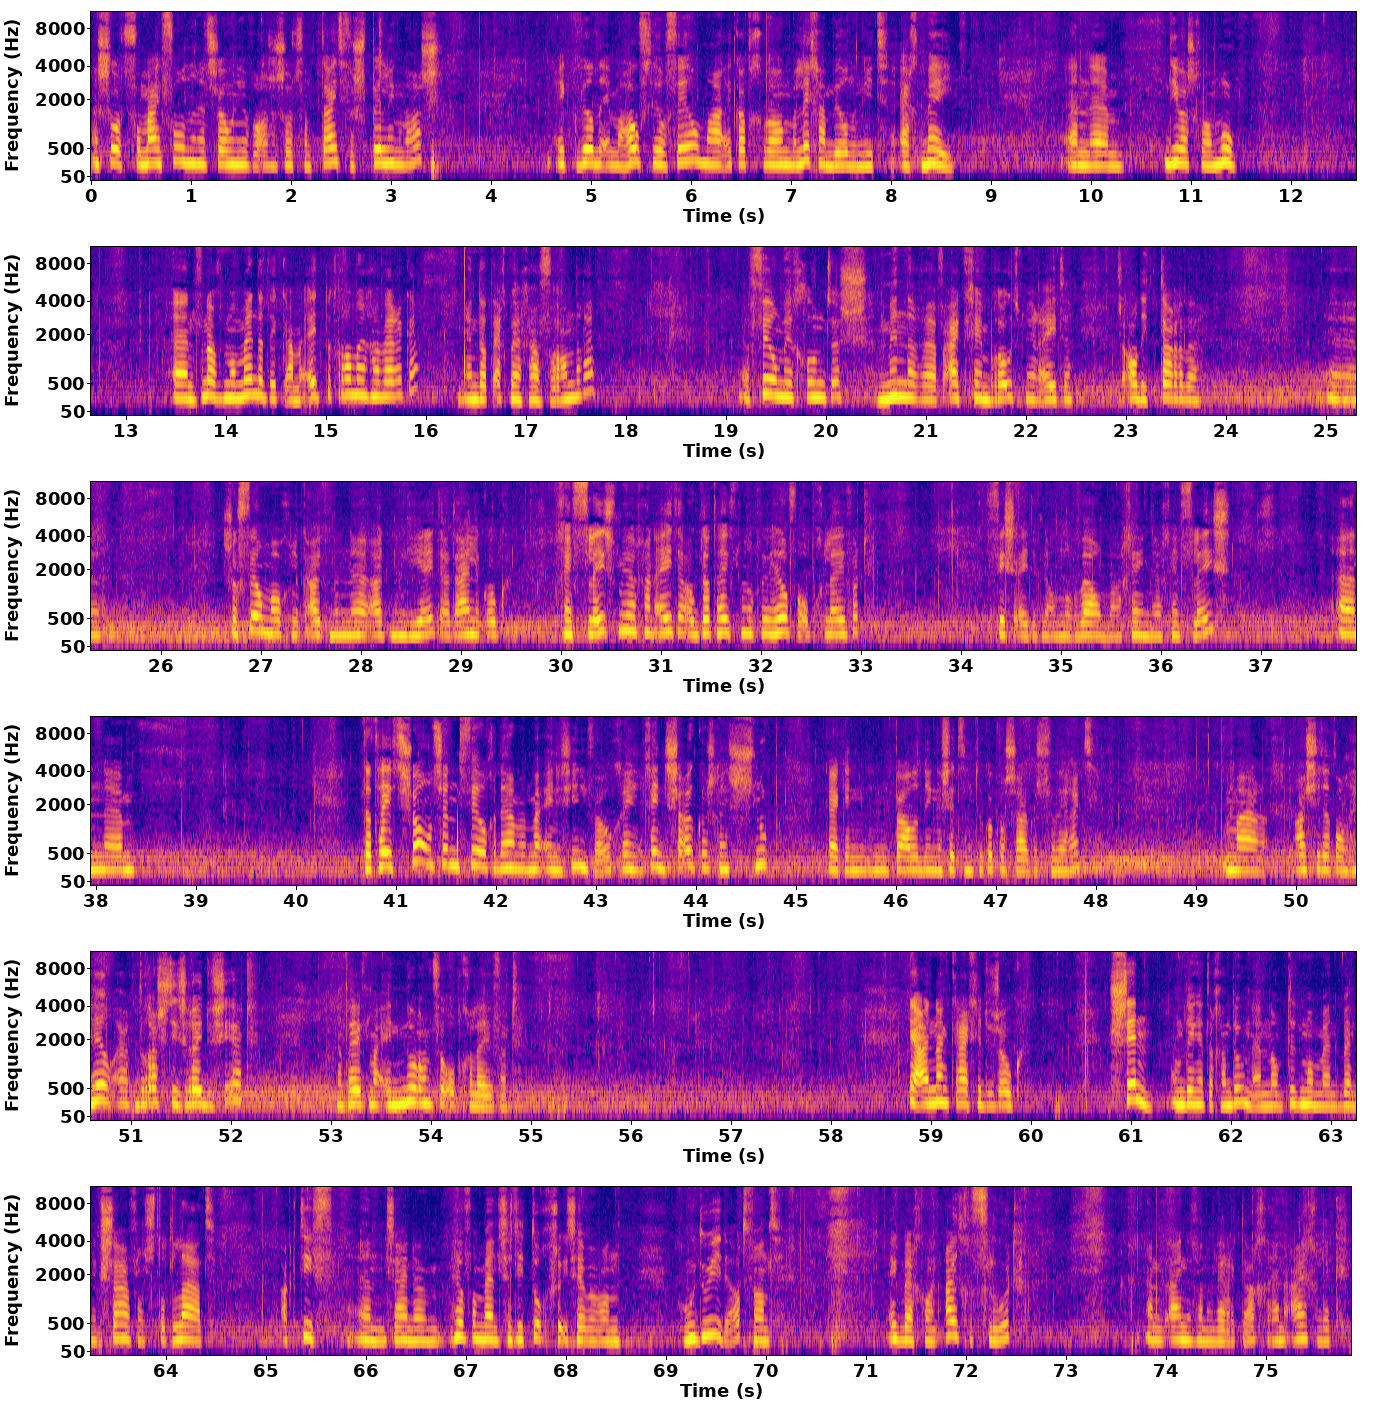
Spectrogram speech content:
Een soort, voor mij voelde het zo in ieder geval als een soort van tijdverspilling was. Ik wilde in mijn hoofd heel veel, maar ik had gewoon, mijn lichaam wilde niet echt mee. En um, die was gewoon moe. En vanaf het moment dat ik aan mijn eetpatroon ben gaan werken en dat echt ben gaan veranderen, veel meer groentes, minder, of eigenlijk geen brood meer eten. Dus al die tarwe, uh, zoveel mogelijk uit mijn, uh, uit mijn dieet. Uiteindelijk ook geen vlees meer gaan eten. Ook dat heeft me nog weer heel veel opgeleverd. Vis eet ik dan nog wel, maar geen, geen vlees. En um, dat heeft zo ontzettend veel gedaan met mijn energieniveau. Geen, geen suikers, geen snoep. Kijk, in bepaalde dingen zitten natuurlijk ook wel suikers verwerkt. Maar als je dat al heel erg drastisch reduceert, dat heeft me enorm veel opgeleverd. Ja, en dan krijg je dus ook zin om dingen te gaan doen. En op dit moment ben ik s'avonds tot laat actief. En zijn er heel veel mensen die toch zoiets hebben van... Hoe doe je dat? Want ik ben gewoon uitgevloerd aan het einde van een werkdag. En eigenlijk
